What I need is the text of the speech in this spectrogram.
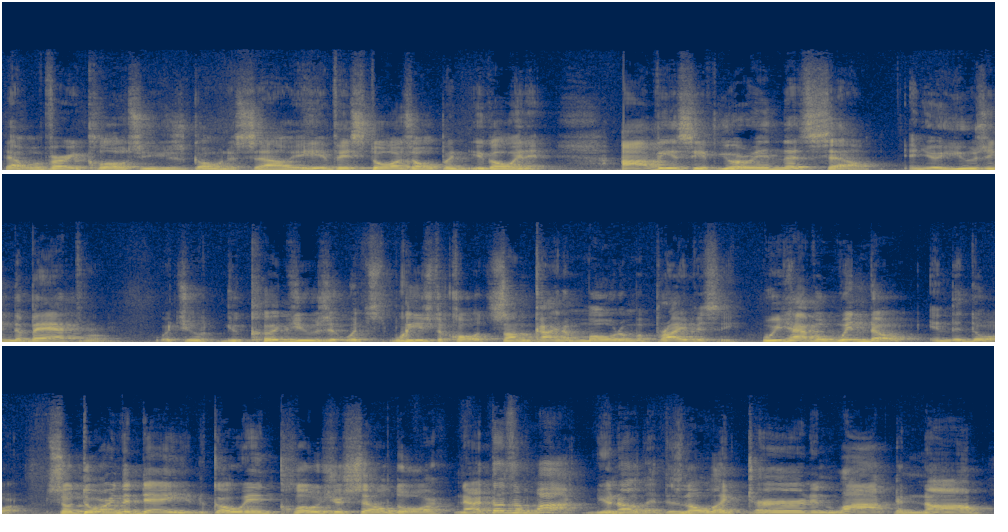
that were very close and you just go in a cell. If his door's open, you go in it. Obviously, if you're in the cell and you're using the bathroom, which you, you could use it with, we used to call it some kind of modem of privacy. We'd have a window in the door. So during the day, you'd go in, close your cell door. Now it doesn't lock, you know that. There's no like turn and lock and knob.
